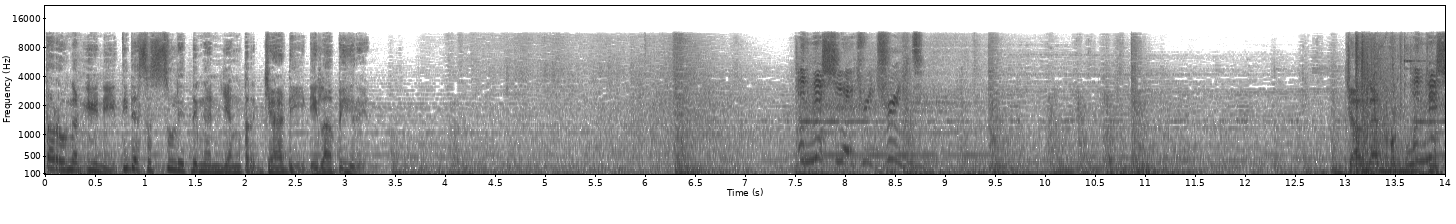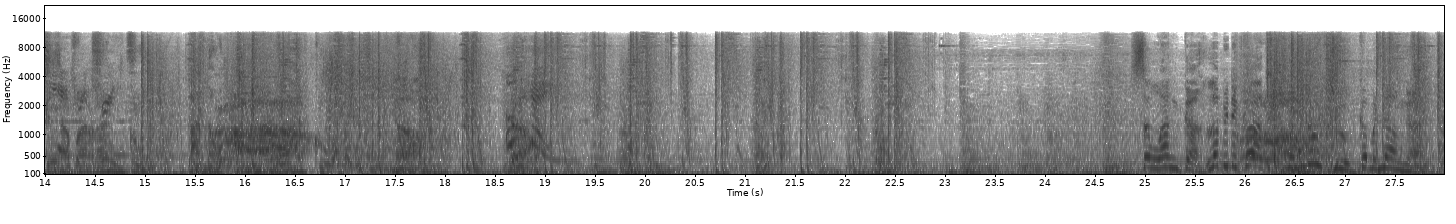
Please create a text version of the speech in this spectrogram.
Pertarungan ini tidak sesulit dengan yang terjadi di labirin. Initiate retreat! Jangan Initiate kesabaranku atau amarahku. Okay, Selangkah lebih dekat menuju kemenangan.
